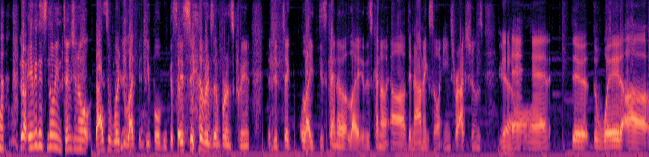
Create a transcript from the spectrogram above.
no, even if it's not intentional. That's the word you like the people because I see, for example, on screen that you take like this kind of like this kind of uh, dynamics or interactions, Yeah. and the the way uh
